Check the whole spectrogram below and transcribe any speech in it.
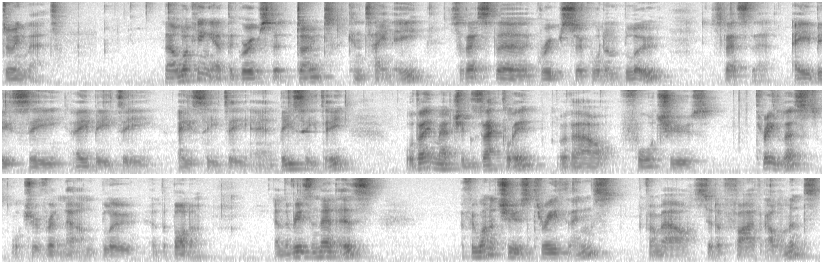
doing that. Now looking at the groups that don't contain E, so that's the groups circled in blue, so that's the ABC, ABD, ACD and BCD, well they match exactly with our four choose three list, which we've written out in blue at the bottom. And the reason that is, if we want to choose three things from our set of five elements,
